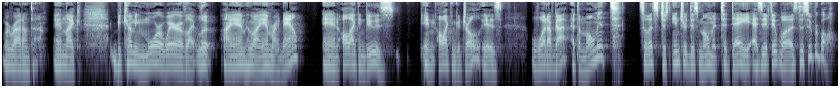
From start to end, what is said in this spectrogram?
We're right on time. And like becoming more aware of like, look, I am who I am right now. And all I can do is and all I can control is what I've got at the moment. So let's just enter this moment today as if it was the Super Bowl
